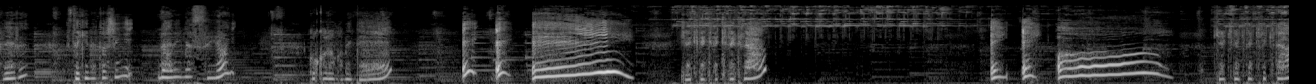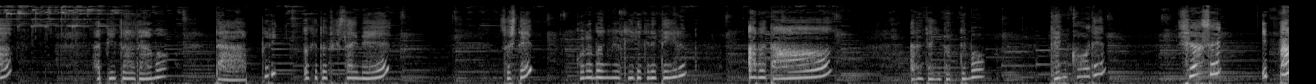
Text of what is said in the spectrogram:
笑顔あふれる素敵な年になりますように。心を込めて、えいえいえい。キラキラキラキラキラ。えいえいおー。キラキラキラキラキラ。ハッピーパウダーもたっぷり受け取ってくださいね。そして、この番組を聞いてくれているあなた、あなたにとっても健康で幸せいっぱい。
